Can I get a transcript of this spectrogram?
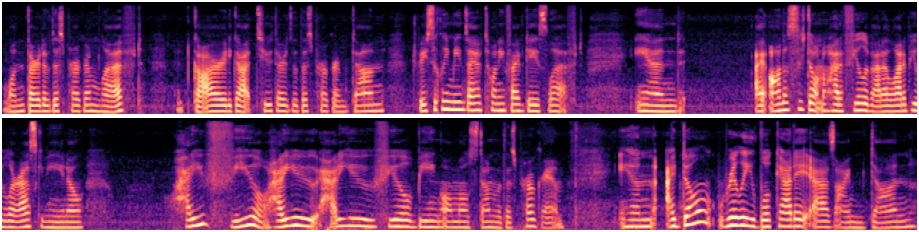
one third of this program left. I already got two thirds of this program done, which basically means I have 25 days left. And I honestly don't know how to feel about it. A lot of people are asking me, you know, how do you feel? How do you how do you feel being almost done with this program? And I don't really look at it as I'm done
